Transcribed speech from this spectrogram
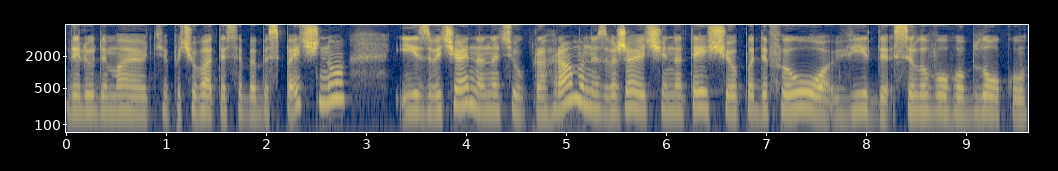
де люди мають почувати себе безпечно. І, звичайно, на цю програму, незважаючи на те, що ПДФО від силового блоку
